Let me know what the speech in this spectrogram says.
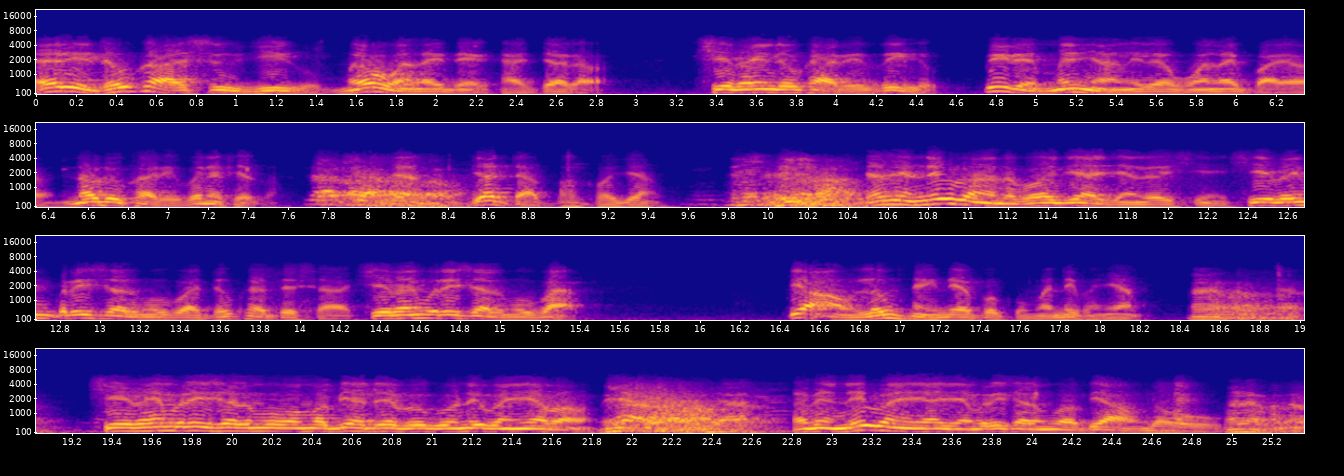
အဲ့ဒီဒုက္ခအစုကြီးကိုမဲဝင်လိုက်တဲ့အခါကျတော့ရှင်းပိုင်းဒုက္ခတွေသိလို့သိတယ်မဉ္ဇဏ်လေးလည်းဝင်လိုက်ပါရောနောက်ဒုက္ခတွေဘယ်နဲ့ဖြစ်သွားပြတ်ပါဗျာပြတ်တာဘာခေါ်ကြနိဗ္ဗာန်ဒါဖြင့်နိဗ္ဗာန်သဘောကျကြလို့ရှိရင်ရှေးပိုင်းပရိစ္ဆေသမုပ္ပါဒုက္ခသစ္စာရှေးပိုင်းပရိစ္ဆေသမုပ္ပါပြတ်အောင်လုံနိုင်တဲ့ပုဂ္ဂိုလ်မှာနိဗ္ဗာန်ရမယ်မှန်ပါဗျာ ရှေးပိုင်းပရိစ္ဆေသမုပ္ပါမပြတ်တဲ့ပုဂ္ဂိုလ်နိဗ္ဗာန်ရပါ့မရပါဘူးဗျာဒါဖြင့်နိဗ္ဗာန်ရရင်ပရိစ္ဆေသမုပ္ပါပြတ်အောင်လုပ်မှန်ပါဗျာ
